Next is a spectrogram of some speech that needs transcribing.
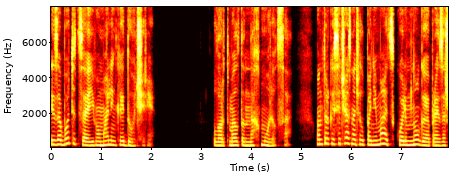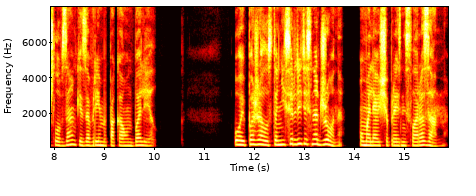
и заботится о его маленькой дочери». Лорд Мелтон нахмурился. Он только сейчас начал понимать, сколь многое произошло в замке за время, пока он болел. «Ой, пожалуйста, не сердитесь на Джона», — умоляюще произнесла Розанна,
